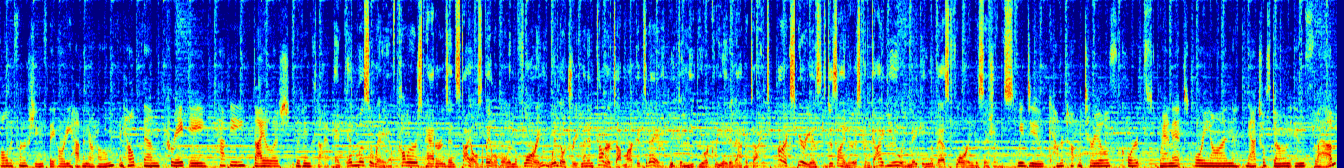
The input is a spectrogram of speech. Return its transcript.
all the furnishings they already have in their home and help them create a happy, stylish living style. An endless array of colors, patterns, and styles available in the flooring, window treatment, and countertop market today. We can meet your creative appetite. Our experienced designers can guide you in making the best flooring decisions. We do countertop materials, quartz, granite, Orion, natural stone, and slab.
